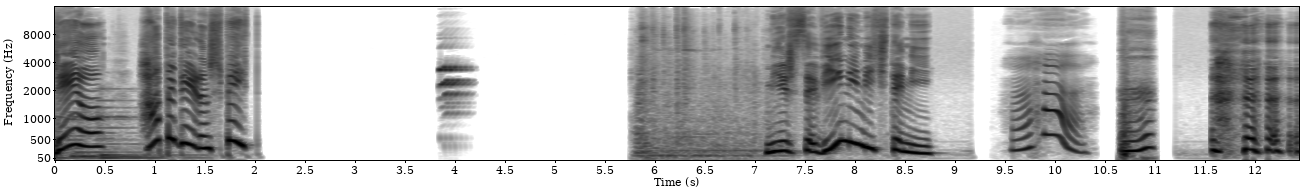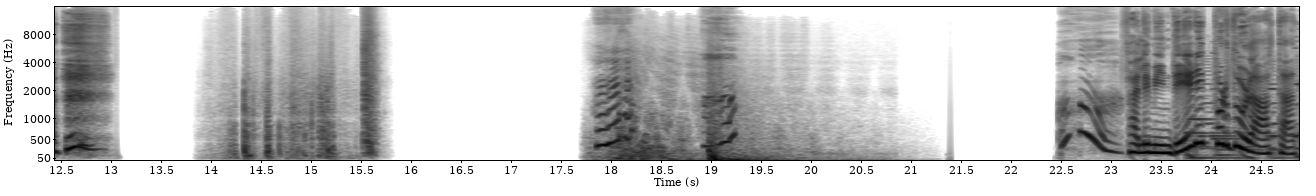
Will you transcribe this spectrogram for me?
Leo, hape derën shpejt! Mirë se vini, miqtë e mi! Aha! Faleminderit për dhuratat.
